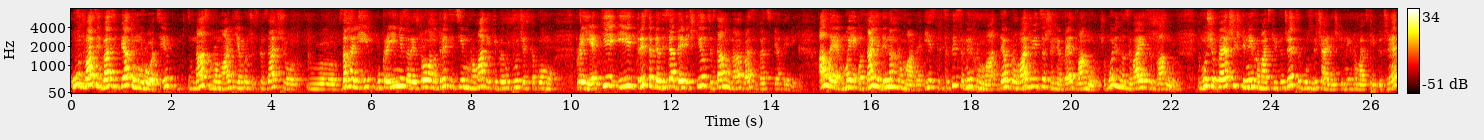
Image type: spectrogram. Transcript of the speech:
У 2025 році у нас в громаді, я хочу сказати, що е, взагалі в Україні зареєстровано 37 громад, які беруть участь в такому проєкті, і 359 шкіл це станом на 2025 рік. Але ми одна єдина громада із 37 громад, де впроваджується ШГБ 2.0. Чому він називається 2.0? Тому що перший шкільний громадський бюджет це був звичайний шкільний громадський бюджет.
